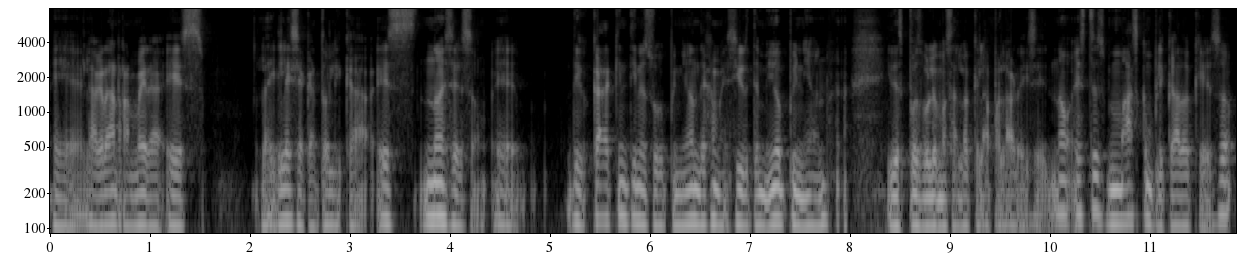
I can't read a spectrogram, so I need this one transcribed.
eh, la gran ramera es la iglesia católica. Es, no es eso. Eh, digo, cada quien tiene su opinión, déjame decirte mi opinión, y después volvemos a lo que la palabra dice. No, esto es más complicado que eso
